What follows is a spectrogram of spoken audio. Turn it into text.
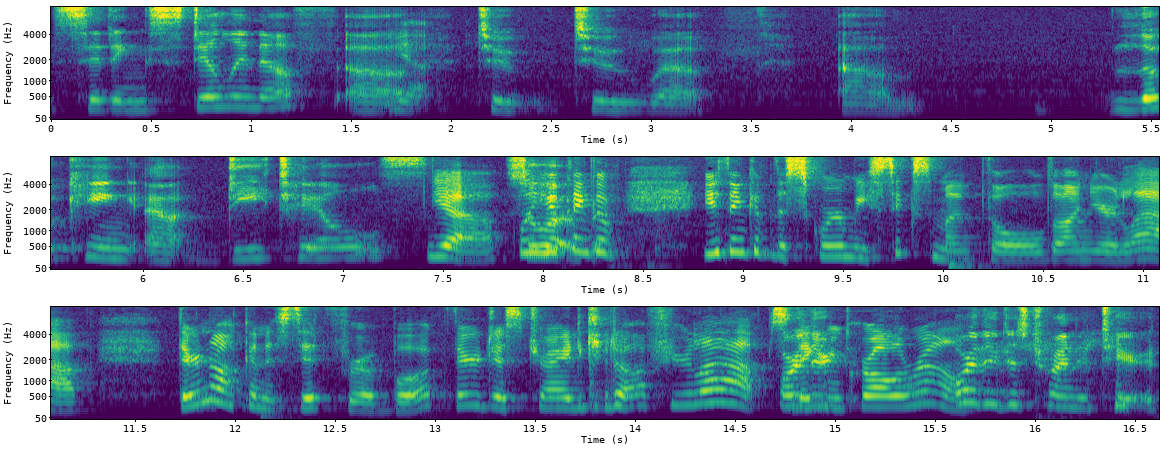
sitting still enough uh, yeah. to to uh, um, looking at details. Yeah. Well, So, you uh, think of you think of the squirmy six month old on your lap. They're not going to sit for a book. They're just trying to get off your lap so Or they can crawl around. Or they're just trying to tear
